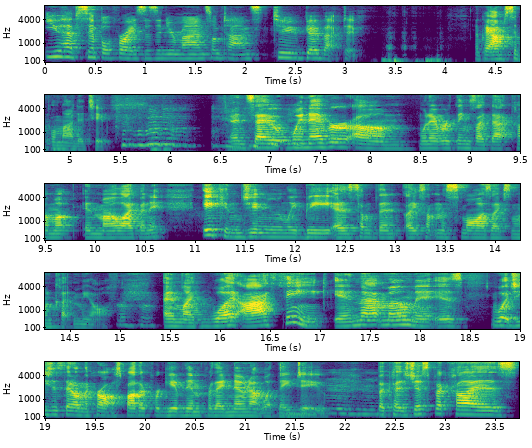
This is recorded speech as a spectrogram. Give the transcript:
you have simple phrases in your mind sometimes to go back to. Okay, I'm simple minded too. and so whenever um whenever things like that come up in my life and it it can genuinely be as something like something as small as like someone cutting me off. And like what I think in that moment is what Jesus said on the cross, Father forgive them for they know not what they do. Because just because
